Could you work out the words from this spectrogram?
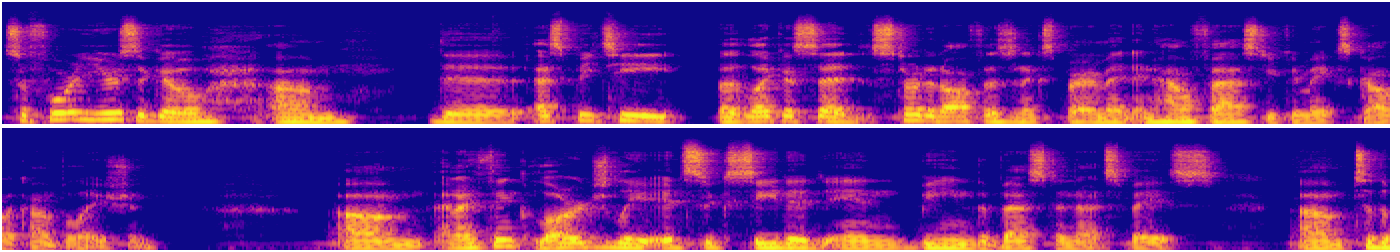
so four years ago, um, the SBT, uh, like I said, started off as an experiment in how fast you can make Scala compilation. Um, and I think largely it succeeded in being the best in that space um, to the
